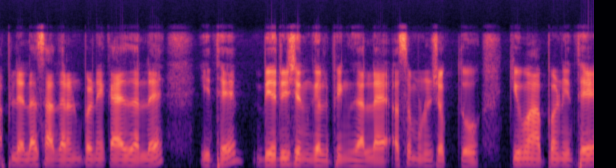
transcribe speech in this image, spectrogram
आपल्याला साधारणपणे काय झालं आहे इथे बेरिश झालं आहे असं म्हणू शकतो. किंवा आपण इथे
